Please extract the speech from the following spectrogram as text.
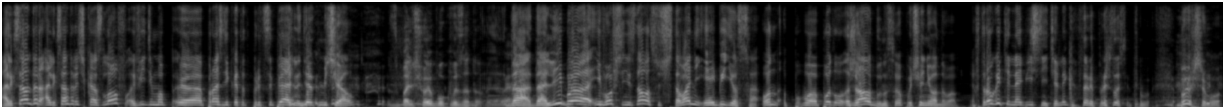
Александр Александрович Козлов, видимо, э, праздник этот принципиально не отмечал. С большой буквы зато, понимаешь? Да, да, либо и вовсе не знал о существовании и обиделся. Он п- подал жалобу на своего подчиненного. В трогательно объяснительной, который пришлось этому бывшему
